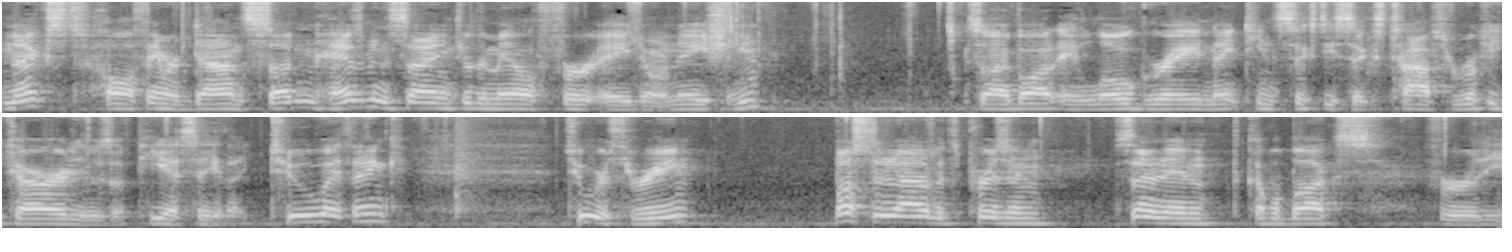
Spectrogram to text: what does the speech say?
next, Hall of Famer Don Sutton has been signing through the mail for a donation. So I bought a low grade 1966 Topps rookie card. It was a PSA like two, I think, two or three busted it out of its prison, sent it in a couple bucks for the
